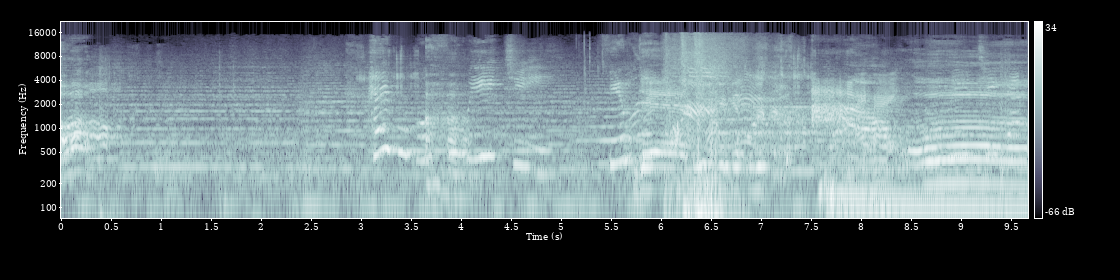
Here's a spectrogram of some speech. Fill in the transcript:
Oh! Hey, Luigi. Uh-huh. Your Yeah, you can get me. Ow! Oh!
